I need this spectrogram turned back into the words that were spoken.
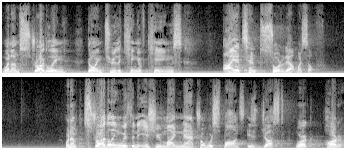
when I'm struggling, going to the King of Kings, I attempt to sort it out myself. When I'm struggling with an issue, my natural response is just work harder.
